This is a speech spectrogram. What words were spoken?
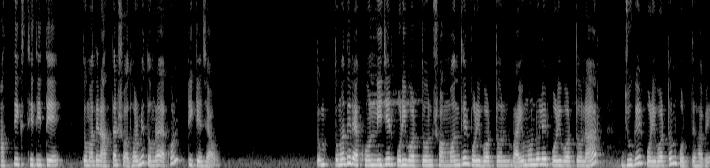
আত্মিক স্থিতিতে, তোমাদের আত্মার স্বধর্মে তোমরা এখন টিকে যাও। তোমাদের এখন নিজের পরিবর্তন, সম্বন্ধের পরিবর্তন, বায়ুমণ্ডলের পরিবর্তন আর যুগের পরিবর্তন করতে হবে।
